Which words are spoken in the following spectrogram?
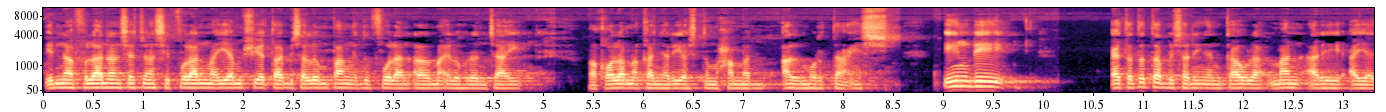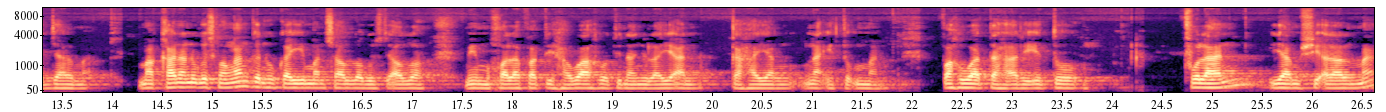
Inna fulanan sesuatu si fulan mayam syita bisa lempang itu fulan al ma'iluh rencai. Pakola maka nyarios itu Muhammad al murtais. Indi eta tetap bisa dengan kaula man ari ayat jalma. Makanan nugus ngangkeun hukaiman insyaallah Gusti Allah mim khalafati hawahu tina nyulayaan kahayang na itu eman. Fahuwa tahari itu fulan yamsi alal ma'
